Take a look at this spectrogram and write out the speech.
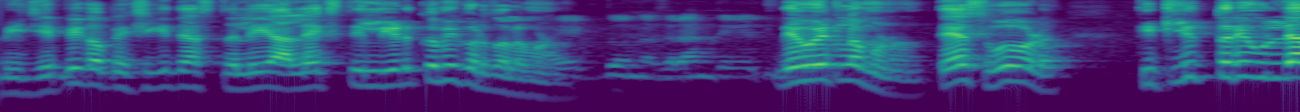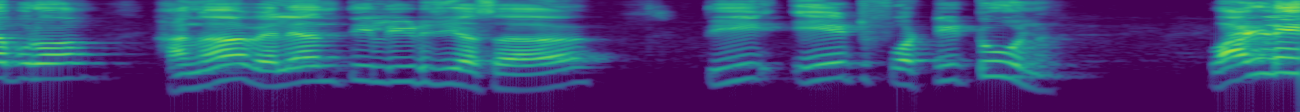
बीजेपीक अपेक्षा कितें आसतली अलेक्स ती लीड कमी करतलो म्हणून. देंवयतलो म्हणून. ते सोड. तितलीच तरी उरल्या पुरो हांगा वेल्यान ती लीड जी आसा ती एट फॉर्टी टून वाडली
